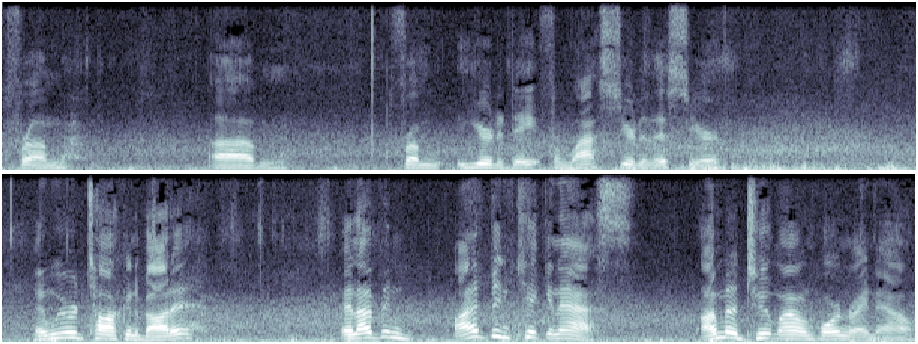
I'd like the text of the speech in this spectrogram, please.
from um, from year to date, from last year to this year, and we were talking about it. And I've been I've been kicking ass. I'm gonna toot my own horn right now.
